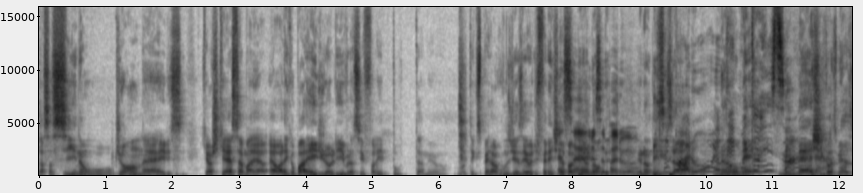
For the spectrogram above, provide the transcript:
assassinam o John, né? Eles, que eu acho que essa é é a hora que eu parei de ler o livro, assim, falei, puta, meu, vou ter que esperar alguns dias. Eu, diferente É da Fabi, eu sério? não, Você de- parou? eu não dei Você risada. parou? Eu não, dei muita me, risada. Me mexe com as minhas,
